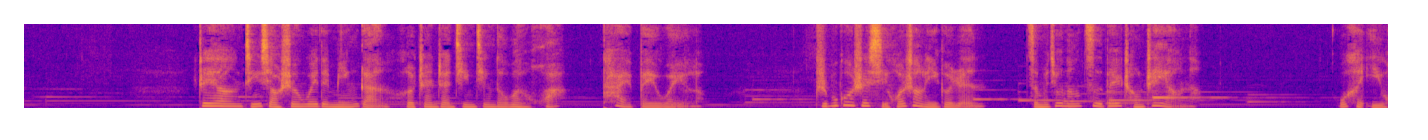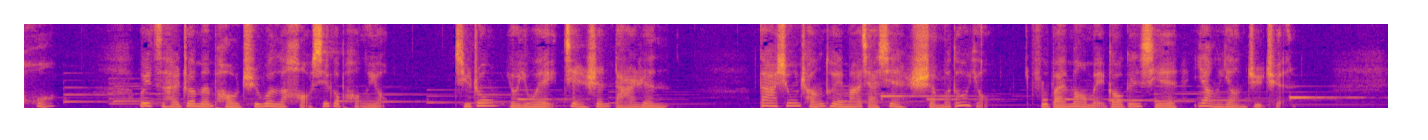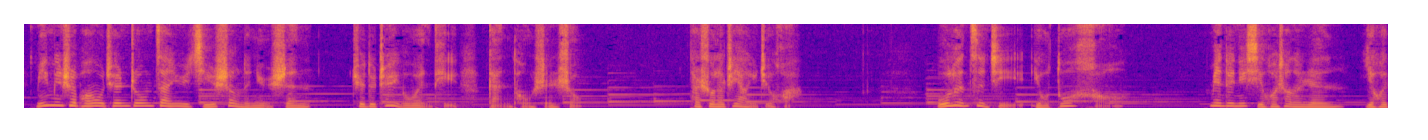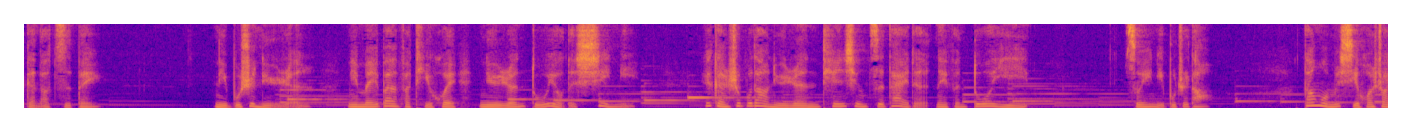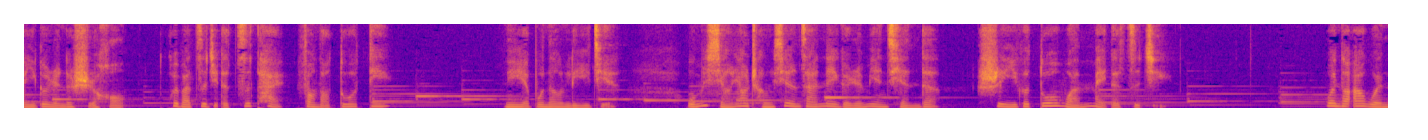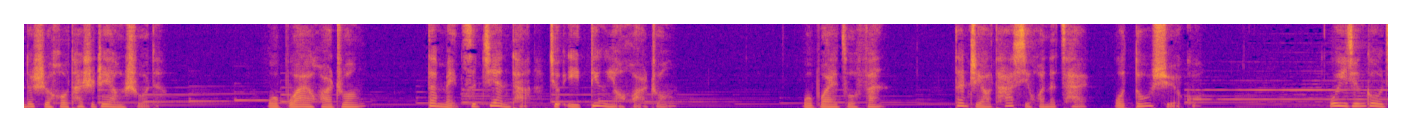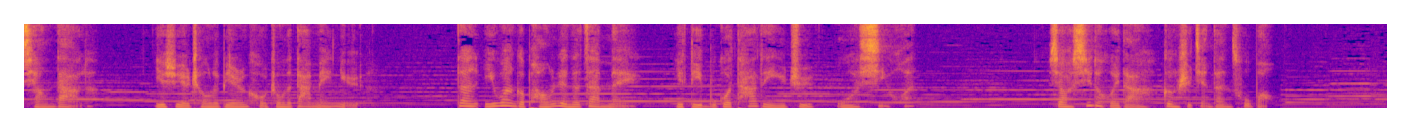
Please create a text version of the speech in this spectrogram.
这样谨小慎微的敏感和战战兢兢的问话，太卑微了。只不过是喜欢上了一个人，怎么就能自卑成这样呢？我很疑惑。为此，还专门跑去问了好些个朋友，其中有一位健身达人，大胸长腿马甲线什么都有，肤白貌美高跟鞋样样俱全。明明是朋友圈中赞誉极盛的女神，却对这个问题感同身受。他说了这样一句话：“无论自己有多好，面对你喜欢上的人，也会感到自卑。你不是女人。”你没办法体会女人独有的细腻，也感受不到女人天性自带的那份多疑，所以你不知道，当我们喜欢上一个人的时候，会把自己的姿态放到多低。你也不能理解，我们想要呈现在那个人面前的是一个多完美的自己。问到阿文的时候，他是这样说的：“我不爱化妆。”但每次见他就一定要化妆。我不爱做饭，但只要他喜欢的菜，我都学过。我已经够强大了，也许也成了别人口中的大美女，但一万个旁人的赞美也抵不过他的一句“我喜欢”。小溪的回答更是简单粗暴：“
